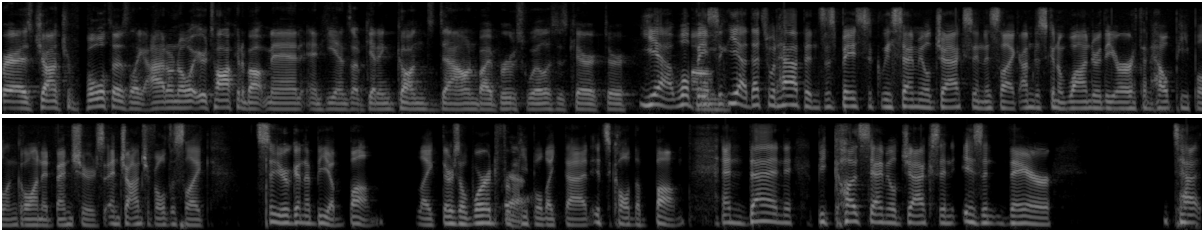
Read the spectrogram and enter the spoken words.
Whereas John Travolta is like, I don't know what you're talking about, man, and he ends up getting gunned down by Bruce Willis's character. Yeah, well, basically, um, yeah, that's what happens. Is basically Samuel Jackson is like, I'm just gonna wander the earth and help people and go on adventures, and John Travolta's like, so you're gonna be a bum. Like, there's a word for yeah. people like that. It's called a bum. And then because Samuel Jackson isn't there to,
